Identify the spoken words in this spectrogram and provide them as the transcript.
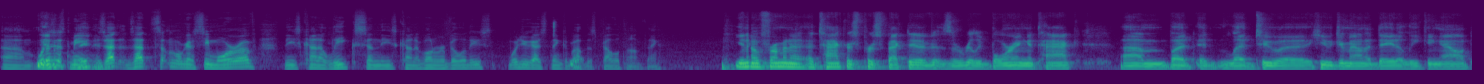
Um, what yeah, does this mean? Is that, is that something we're going to see more of? These kind of leaks and these kind of vulnerabilities? What do you guys think about this Peloton thing? You know, from an attacker's perspective, it's a really boring attack, um, but it led to a huge amount of data leaking out.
